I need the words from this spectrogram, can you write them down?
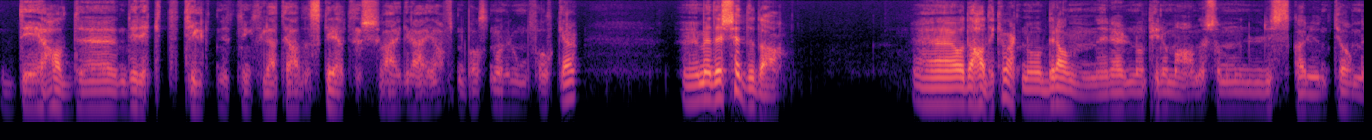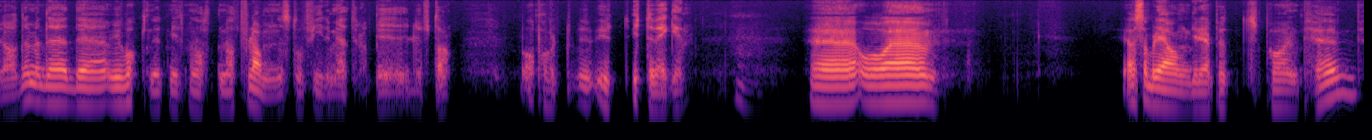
det hadde direkte tilknytning til at jeg hadde skrevet en svær greie i Aftenposten om romfolket. Eh, Men det skjedde da. Eh, Og det hadde ikke vært noen branner eller noen pyromaner som luska rundt i området. Men det, det, vi våknet midt på natten med at flammene sto fire meter opp i lufta. Oppover ut, ytterveggen. Eh, og ja, så ble jeg angrepet på en pub,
